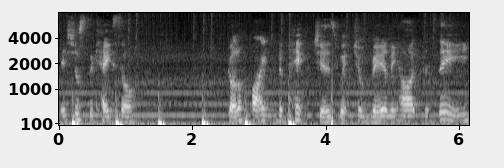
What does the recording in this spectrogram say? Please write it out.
It's just the case of gotta find the pictures which are really hard to see.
